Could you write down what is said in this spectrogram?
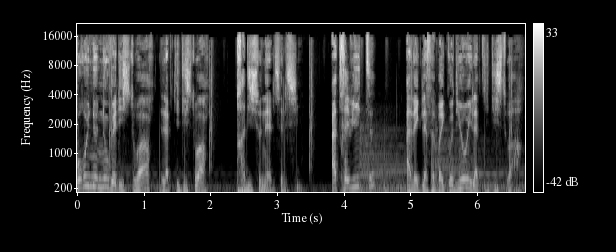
pour une nouvelle histoire, la petite histoire traditionnelle celle-ci. À très vite avec la Fabrique Audio et la petite histoire.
